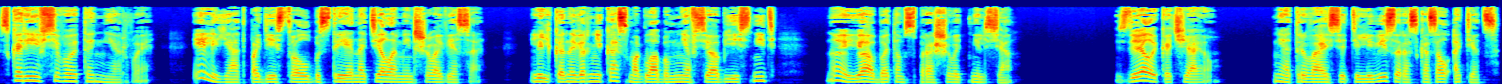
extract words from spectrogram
Скорее всего, это нервы. Или яд подействовал быстрее на тело меньшего веса. Лилька наверняка смогла бы мне все объяснить, но ее об этом спрашивать нельзя. «Сделай-ка чаю», — не отрываясь от телевизора, сказал отец.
